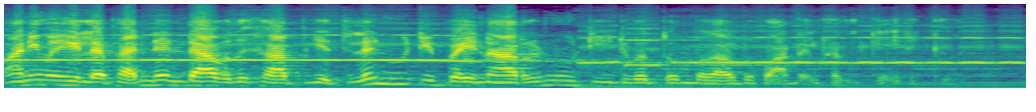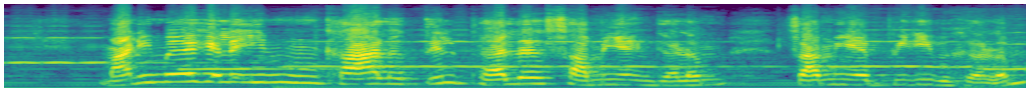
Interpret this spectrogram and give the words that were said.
மணிமயில பன்னெண்டாவது காப்பியத்தில் நூற்றி பதினாறு நூற்றி இருபத்தொன்பதாவது பாடல்கள் பாடல்களுக்கு இருக்கு மணிமேகலையின் காலத்தில் பல சமயங்களும் சமய பிரிவுகளும்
